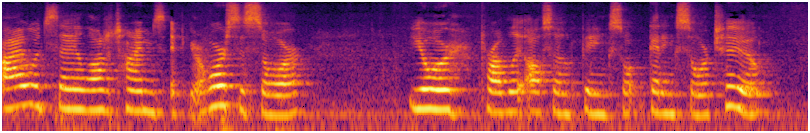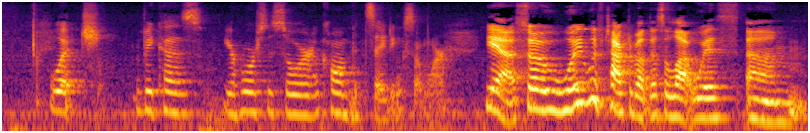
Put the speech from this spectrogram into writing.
I would say a lot of times, if your horse is sore, you're probably also being sore, getting sore too, which because your horse is sore and compensating somewhere. Yeah, so we we've talked about this a lot with um,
